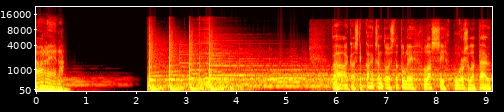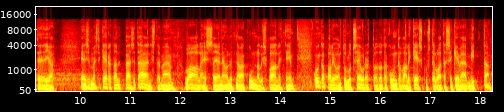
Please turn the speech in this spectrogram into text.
Yle Areena. Vähän aikaa sitten 18 tuli Lassi Puurosella täyteen ja ensimmäistä kertaa nyt pääset äänestämään vaaleissa ja ne on nyt nämä kunnallisvaalit, niin kuinka paljon on tullut seurattua tuota kuntavaalikeskustelua tässä kevään mittaan?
